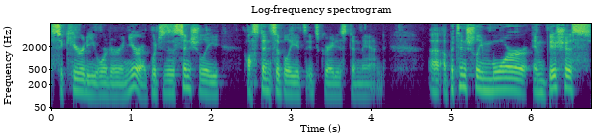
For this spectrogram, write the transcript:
security order in Europe, which is essentially, ostensibly, its, its greatest demand. Uh, a potentially more ambitious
